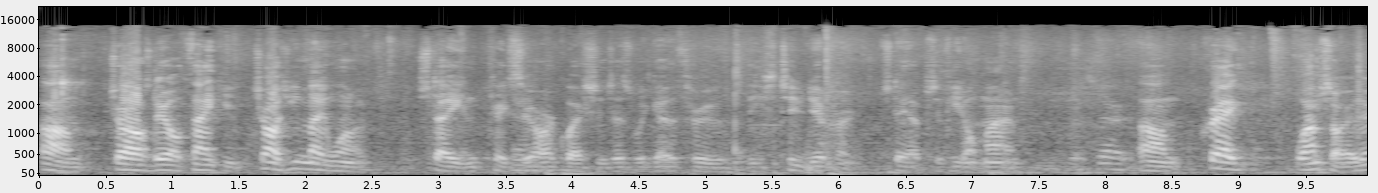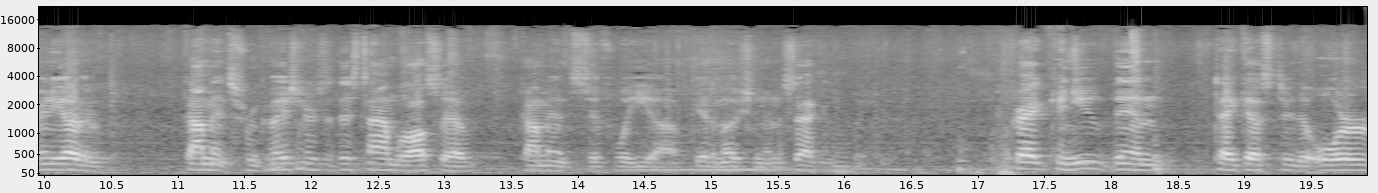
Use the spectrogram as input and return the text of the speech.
Um, Charles Dale, thank you. Charles, you may want to stay in case there are questions as we go through these two different steps, if you don't mind. Yes, sir. Um, Craig, well, I'm sorry, are there any other comments from commissioners at this time? We'll also have comments if we uh, get a motion in a second. Craig, can you then take us through the order,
